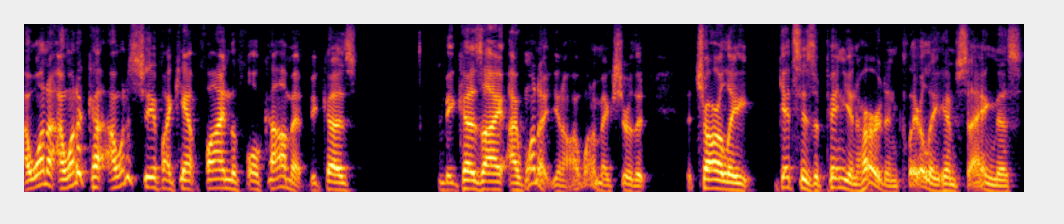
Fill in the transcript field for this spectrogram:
I want to, I want to, I want to see if I can't find the full comment because because I I want to you know I want to make sure that that Charlie gets his opinion heard, and clearly him saying this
